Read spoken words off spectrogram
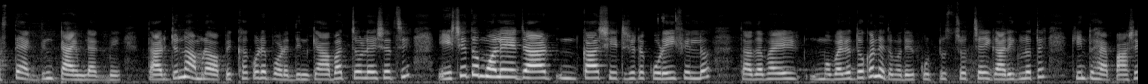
আসতে একদিন টাইম লাগবে। তার জন্য আমরা অপেক্ষা করে পরের দিনকে আবার চলে এসেছি। এসে তো মলে যার কাজ সেটা সেটা করেই ফেলল। দাদাভাইয়ের মোবাইলের দোকানে তোমাদের কুট্টুস চড়ছে এই গাড়িগুলোতে। কিন্তু হ্যাঁ পাশে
